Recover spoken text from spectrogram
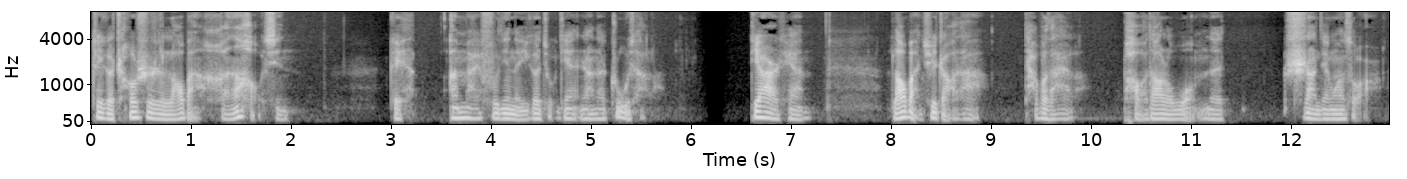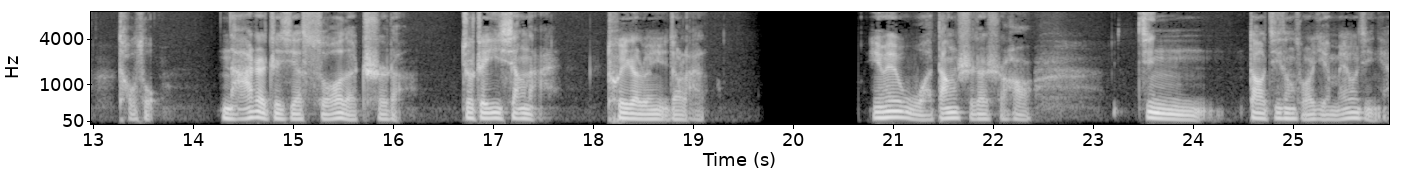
这个超市的老板很好心，给他安排附近的一个酒店，让他住下了。第二天，老板去找他，他不在了，跑到了我们的市场监管所投诉，拿着这些所有的吃的，就这一箱奶，推着轮椅就来了。因为我当时的时候进到基层所也没有几年。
